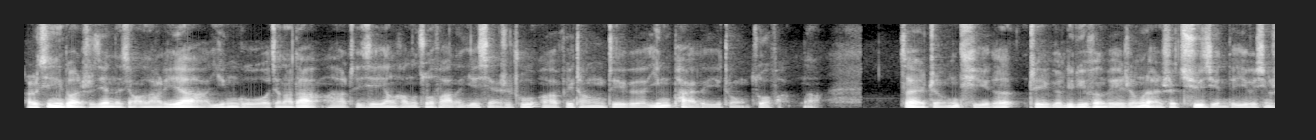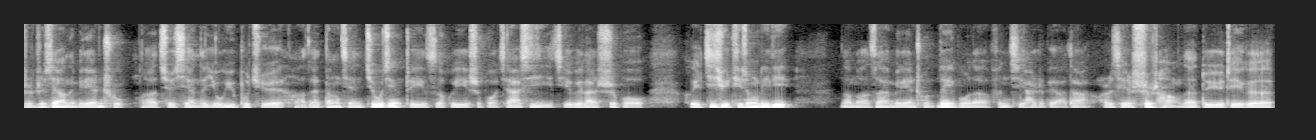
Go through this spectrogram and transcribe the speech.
而近一段时间呢，像澳大利亚、英国、加拿大啊这些央行的做法呢，也显示出啊非常这个鹰派的一种做法啊。在整体的这个利率氛围仍然是趋紧的一个形势之下呢，美联储啊却显得犹豫不决啊。在当前究竟这一次会议是否加息，以及未来是否会继续提升利率？那么，在美联储内部的分歧还是比较大的，而且市场呢对于这个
